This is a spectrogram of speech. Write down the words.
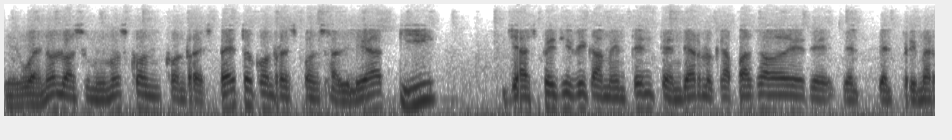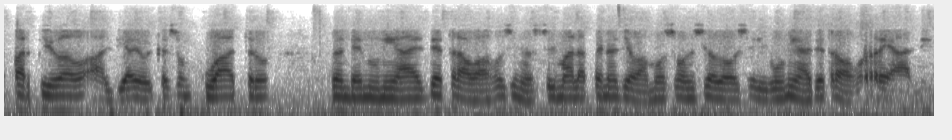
bueno, lo asumimos con, con respeto, con responsabilidad y ya específicamente entender lo que ha pasado desde del, del primer partido al día de hoy, que son cuatro, donde en unidades de trabajo, si no estoy mal, apenas llevamos 11 o 12, digo unidades de trabajo reales,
